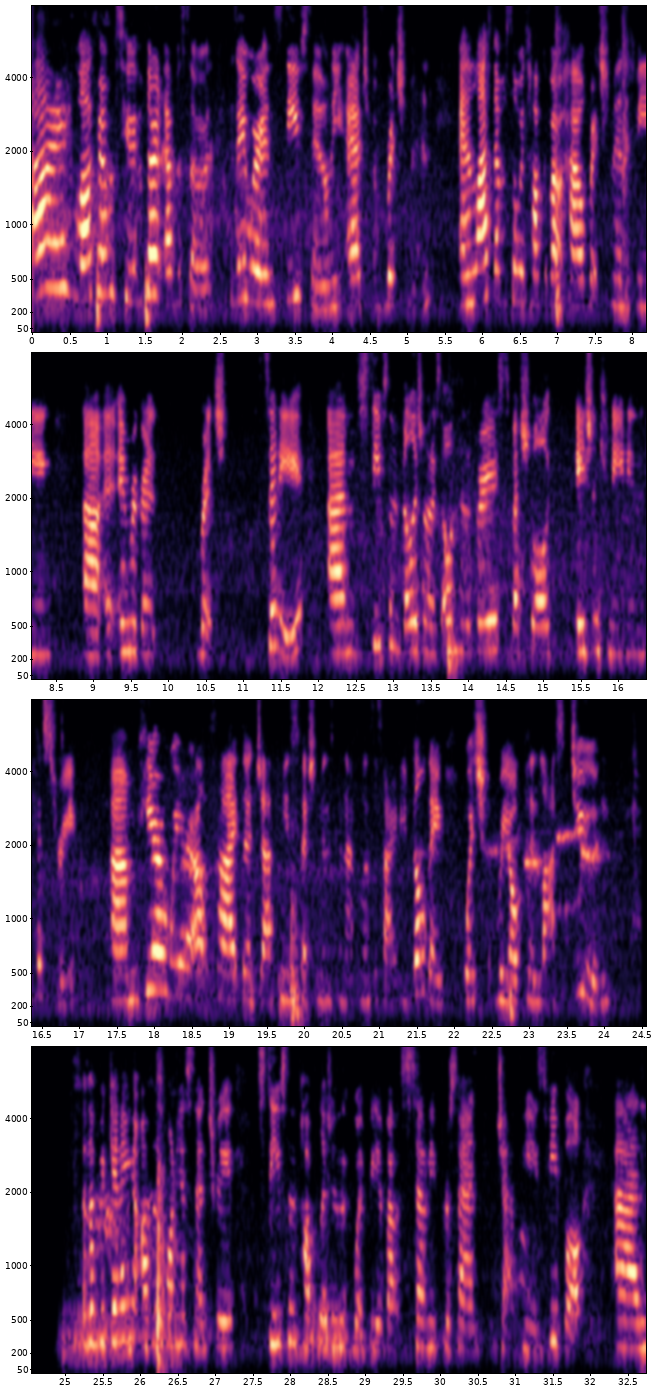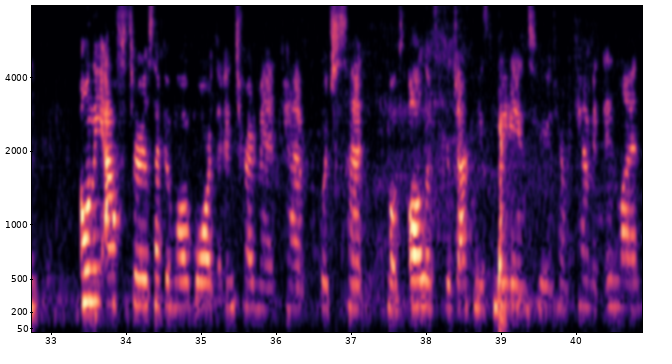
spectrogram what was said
Hi, welcome to the third episode. Today we're in Steveston on the edge of Richmond. And last episode we talked about how Richmond is being uh, an immigrant rich city and Steveston Village on its own has a very special Asian Canadian history. Um, here we are outside the Japanese Fishermen's Benevolent Society building which reopened last June. At the beginning of the 20th century, Steveston's population would be about 70% Japanese people and only after the Second World War the internment camp which sent most all of the Japanese Canadians to internment camp in inland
